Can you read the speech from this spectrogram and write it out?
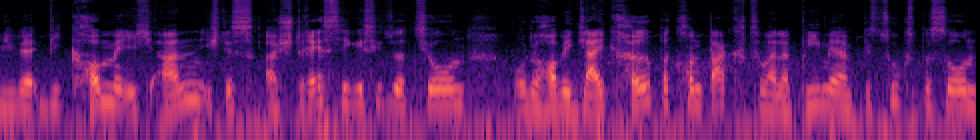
wie, wie, komme ich an? Ist das eine stressige Situation oder habe ich gleich Körperkontakt zu meiner primären Bezugsperson?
